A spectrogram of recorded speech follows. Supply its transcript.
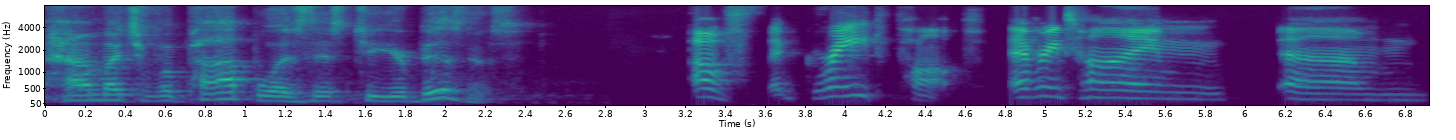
how much of a pop was this to your business? Oh, a great pop every time. Um,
